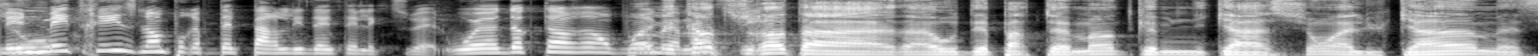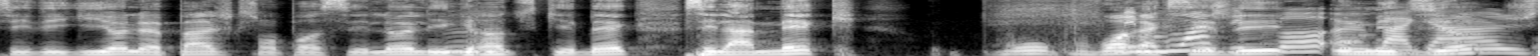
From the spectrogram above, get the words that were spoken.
mais une maîtrise, là, on pourrait peut-être parler d'intellectuel. Ou un doctorat, on pourrait ouais, mais quand tu rentres au département de communication à l'UQAM, c'est des Guillaume Lepage qui sont passés là, les mm. grands du Québec. C'est la mecque pour pouvoir mais accéder moi, pas un bagage,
